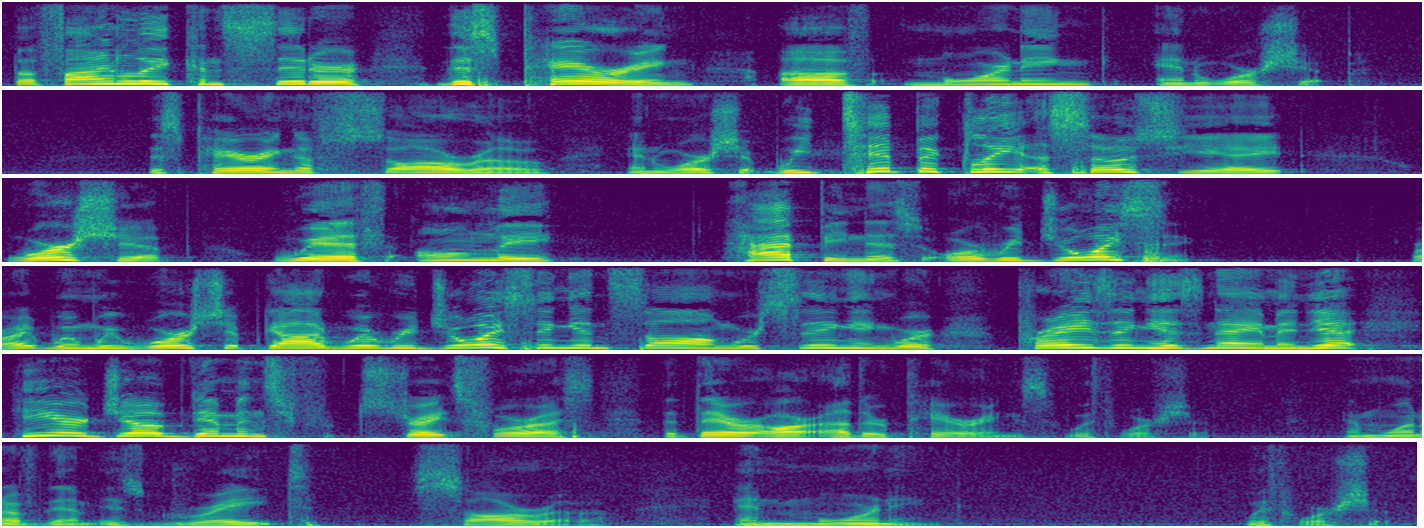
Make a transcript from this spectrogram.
But finally, consider this pairing of mourning and worship, this pairing of sorrow and worship. We typically associate worship with only happiness or rejoicing. Right? When we worship God, we're rejoicing in song, we're singing, we're praising His name. And yet, here Job demonstrates for us that there are other pairings with worship. And one of them is great sorrow and mourning with worship.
